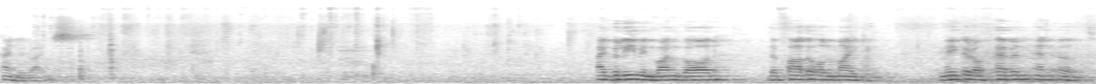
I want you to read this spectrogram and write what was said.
Kindly rise. I believe in one God, the Father Almighty, maker of heaven and earth,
